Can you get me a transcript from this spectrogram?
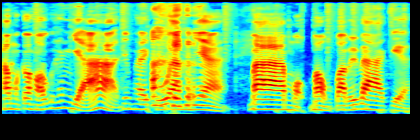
Không mà câu hỏi của khán giả à chứ không phải của anh nha. Ba một bồng ba bảy ba kìa.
